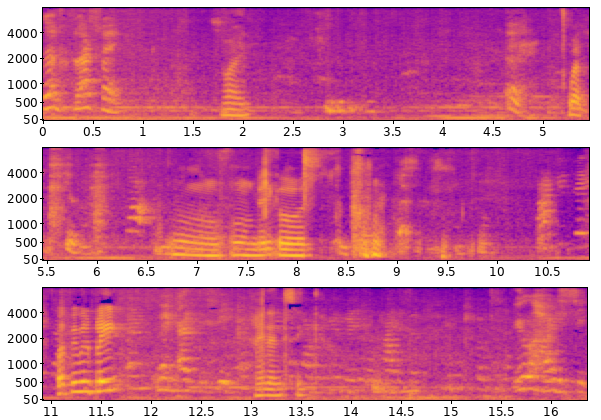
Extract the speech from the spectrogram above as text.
the flashlight. Why? Eh, What? Mm, mm, very good. what we will play? I can see. Hide and seek. You hide see.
